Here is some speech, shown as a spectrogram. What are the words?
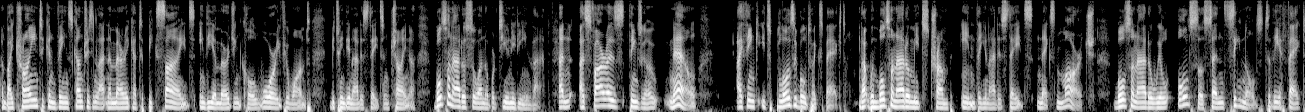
and by trying to convince countries in Latin America to pick sides in the emerging Cold War, if you want, between the United States and China. Bolsonaro saw an opportunity in that. And as far as things go now, I think it's plausible to expect that when Bolsonaro meets Trump in the United States next March, Bolsonaro will also send signals to the effect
